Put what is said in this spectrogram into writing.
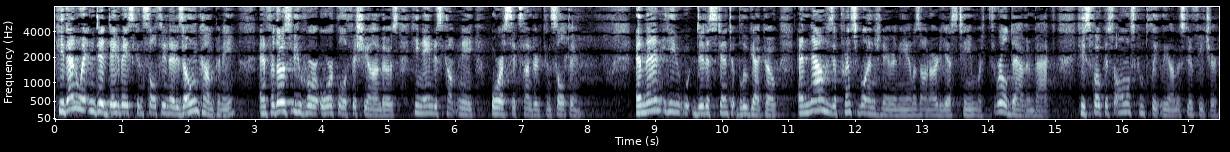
he then went and did database consulting at his own company. And for those of you who are Oracle aficionados, he named his company ORA-600 Consulting. And then he did a stint at Blue Gecko, and now he's a principal engineer in the Amazon RDS team. We're thrilled to have him back. He's focused almost completely on this new feature,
